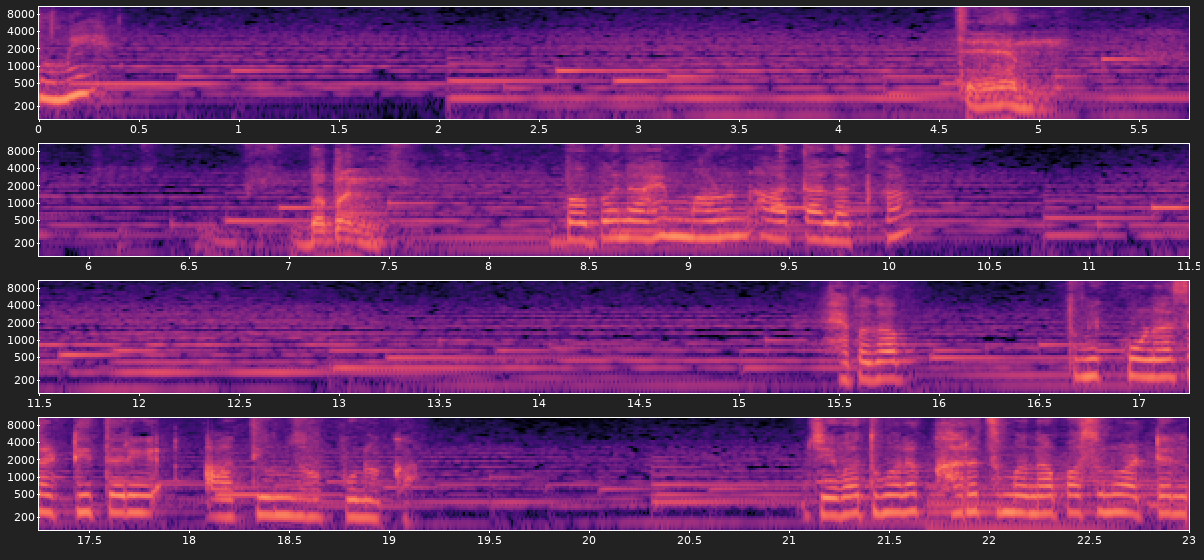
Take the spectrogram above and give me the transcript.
तुम्ही? ते बबन. बबन आहे म्हणून आत आलात का? हे बघा तुम्ही कोणासाठी तरी आत येऊन झोपू नका. जेव्हा तुम्हाला खरंच मनापासून वाटेल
